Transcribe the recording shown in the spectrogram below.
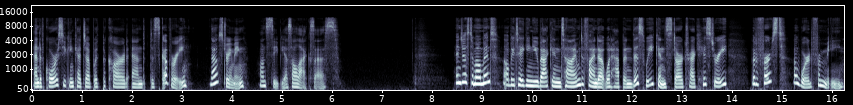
And of course, you can catch up with Picard and Discovery, now streaming on CBS All Access. In just a moment, I'll be taking you back in time to find out what happened this week in Star Trek history. But first, a word from me.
